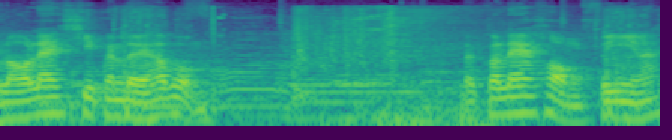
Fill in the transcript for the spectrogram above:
เราแลกชิปกันเลยครับผม แล้วก็แลกของฟรีนะ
